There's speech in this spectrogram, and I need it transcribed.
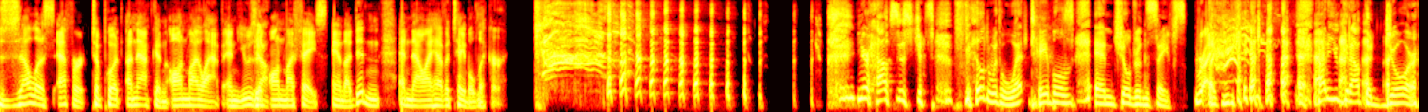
zealous effort to put a napkin on my lap and use Yeah. it on my face, and I didn't. And now I have a table licker. Your house is just filled with wet tables and children's safes. Right. Like, you, how do you get out the door?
